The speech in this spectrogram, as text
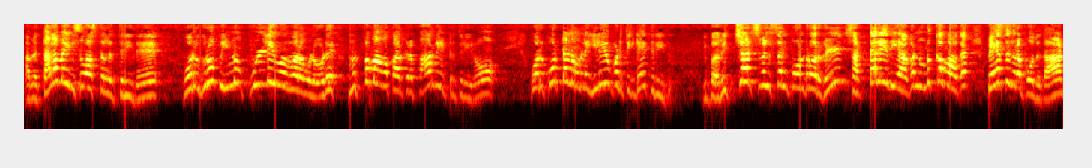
அப்படி தலைமை விசுவாசத்துல தெரியுது. ஒரு குரூப் இன்னும் புள்ளி விவரங்களோடு நுட்பமாக பார்க்கிற பார்வையிட்டு தெரியுறோம். ஒரு கூட்டம் நம்மளை இழிவுபடுத்திக்கிட்டே தெரியுது. இப்ப ரிச்சர்ட்ஸ் வில்சன் போன்றவர்கள் சட்ட ரீதியாக நுணுக்கமாக பேசுகிற போதுதான்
